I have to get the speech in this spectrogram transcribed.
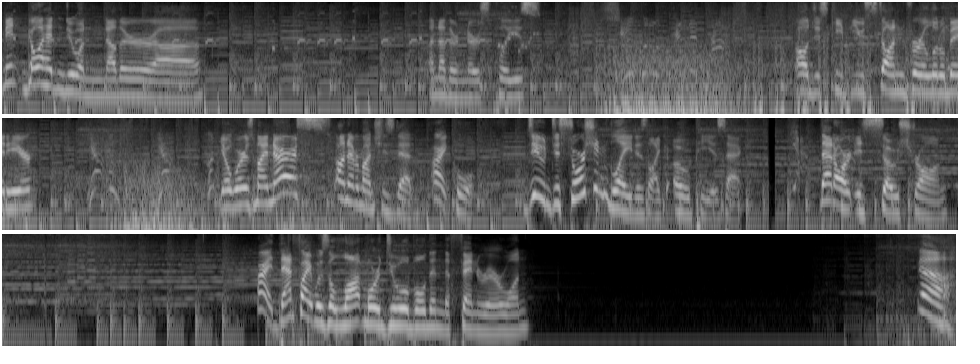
Mint, go ahead and do another, uh... Another nurse, please. I'll just keep you stunned for a little bit here. Yo, where's my nurse? Oh, never mind, she's dead. All right, cool. Dude, Distortion Blade is like OP as heck. That art is so strong. Alright, that fight was a lot more doable than the Fenrir one. Ah.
